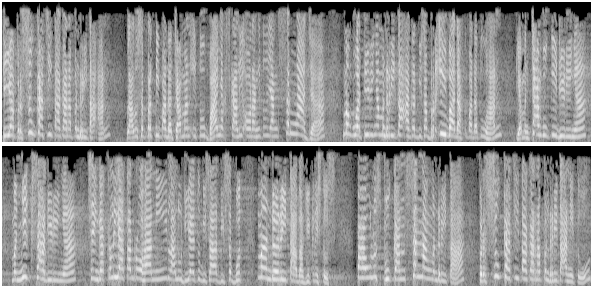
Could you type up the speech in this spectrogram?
dia bersuka cita karena penderitaan. Lalu seperti pada zaman itu banyak sekali orang itu yang sengaja membuat dirinya menderita agar bisa beribadah kepada Tuhan. Dia mencambuki dirinya, menyiksa dirinya, sehingga kelihatan rohani, lalu dia itu bisa disebut menderita bagi Kristus. Paulus bukan senang menderita, bersuka cita karena penderitaan itu,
